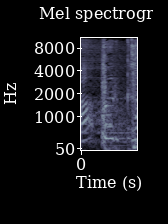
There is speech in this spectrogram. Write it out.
tak berkata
